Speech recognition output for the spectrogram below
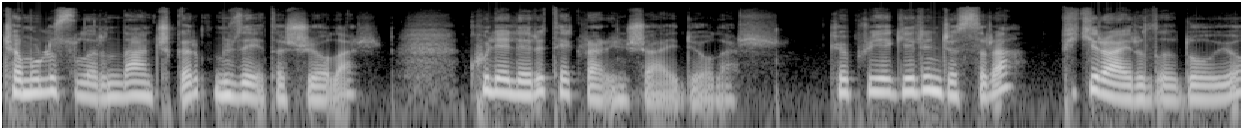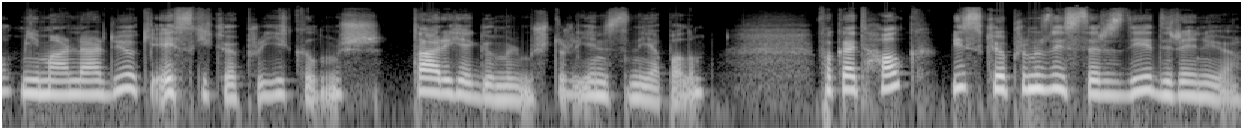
çamurlu sularından çıkarıp müzeye taşıyorlar. Kuleleri tekrar inşa ediyorlar. Köprüye gelince sıra fikir ayrılığı doğuyor. Mimarlar diyor ki eski köprü yıkılmış, tarihe gömülmüştür, yenisini yapalım. Fakat halk biz köprümüzü isteriz diye direniyor.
